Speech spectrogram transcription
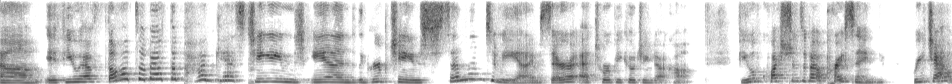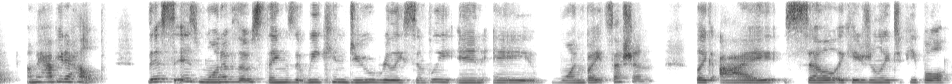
Um, if you have thoughts about the podcast change and the group change, send them to me. I'm Sarah at torpycoaching.com. If you have questions about pricing, reach out. I'm happy to help. This is one of those things that we can do really simply in a one bite session. Like I sell occasionally to people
